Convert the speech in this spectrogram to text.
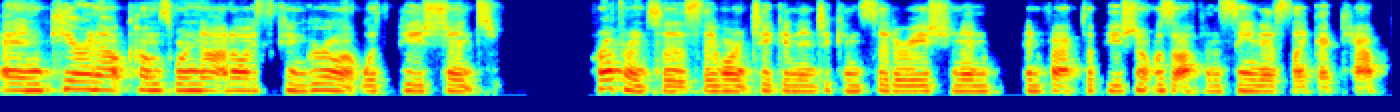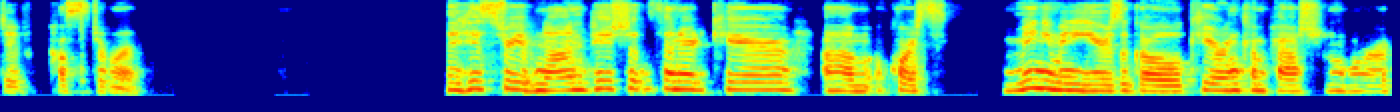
And care and outcomes were not always congruent with patient preferences. They weren't taken into consideration. And in fact, the patient was often seen as like a captive customer. The history of non-patient centered care, um, of course, many, many years ago, care and compassion were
